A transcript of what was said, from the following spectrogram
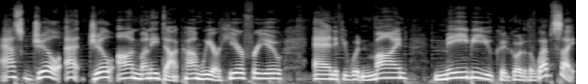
Ask Jill at JillOnMoney.com. We are here for you. And if you wouldn't mind, maybe you could go to the website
